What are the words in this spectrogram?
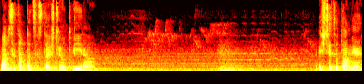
vám se tam ta cesta ještě otvírá. Ještě to tam je.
